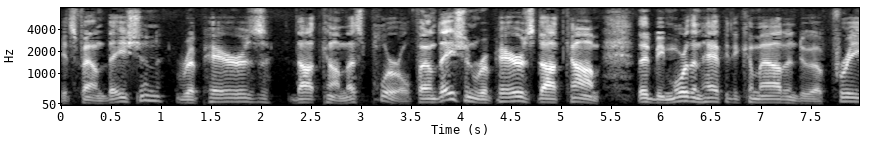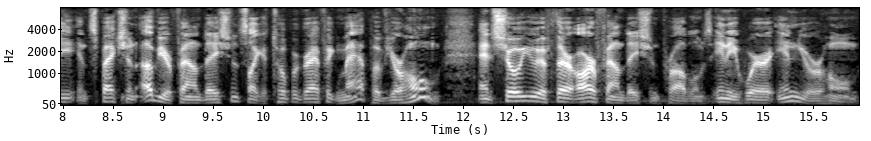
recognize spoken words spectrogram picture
It's foundationrepairs.com. That's plural. Foundationrepairs.com. They'd be more than happy to come out and do a free inspection of your foundation. It's like a topographic map of your home and show you if there are foundation problems anywhere in your home.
